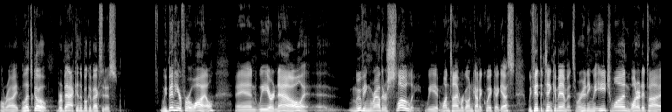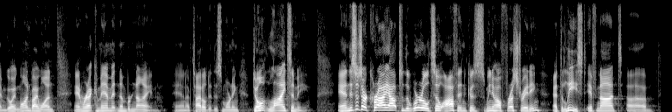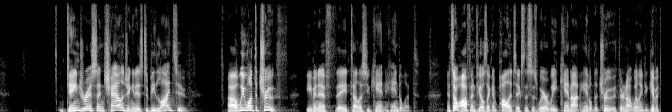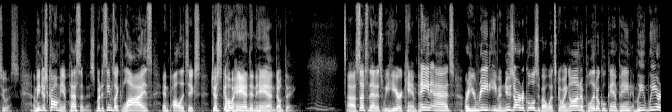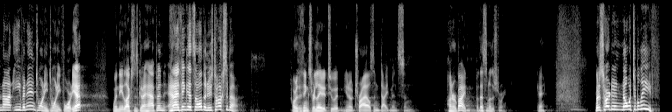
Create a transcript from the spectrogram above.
All right, well, let's go. We're back in the book of Exodus. We've been here for a while, and we are now uh, moving rather slowly. We, at one time, were going kind of quick, I guess. We've hit the Ten Commandments. We're hitting each one one at a time, going one by one, and we're at commandment number nine. And I've titled it this morning, Don't Lie to Me. And this is our cry out to the world so often because we know how frustrating, at the least, if not uh, dangerous and challenging it is to be lied to. Uh, we want the truth, even if they tell us you can't handle it. And so often feels like in politics, this is where we cannot handle the truth. They're not willing to give it to us. I mean, just call me a pessimist, but it seems like lies and politics just go hand in hand, don't they? Uh, such that as we hear campaign ads or you read even news articles about what's going on in political campaign, and we, we are not even in 2024 yet when the election is going to happen. And I think that's all the news talks about. Or the things related to it, you know, trials, indictments, and Hunter Biden. But that's another story. Okay? But it's hard to know what to believe.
